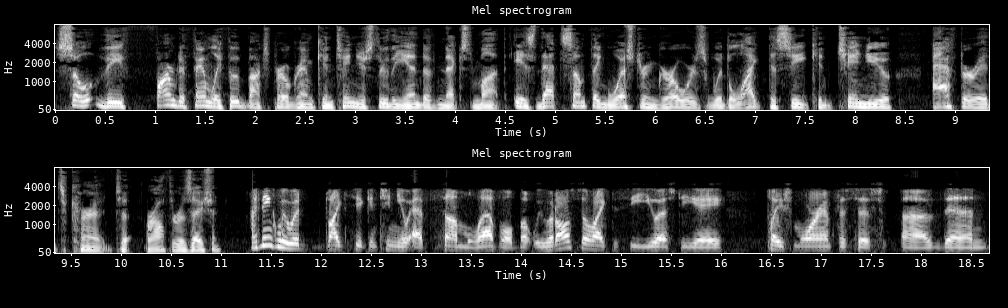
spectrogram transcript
So the farm to family food box program continues through the end of next month. Is that something Western growers would like to see continue after its current authorization? I think we would like to see it continue at some level, but we would also like to see USDA place more emphasis uh, than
